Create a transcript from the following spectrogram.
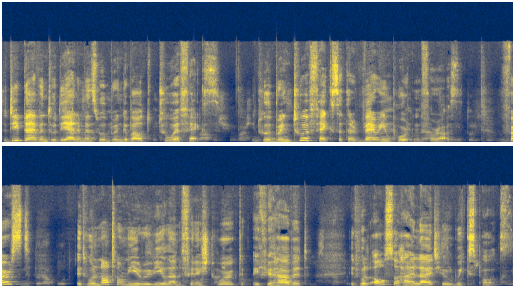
The deep dive into the elements will bring about two effects. It will bring two effects that are very important for us. First, it will not only reveal unfinished work if you have it, it will also highlight your weak spots.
